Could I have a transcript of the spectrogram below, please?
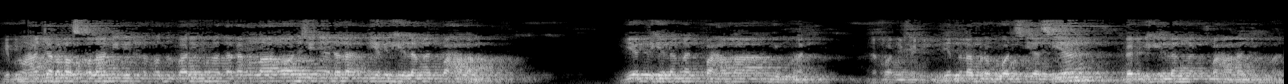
Ibnu Hajar al Asqalani di dalam Fathul Bari mengatakan lagu di sini adalah dia kehilangan pahala. Dia kehilangan pahala Jumat. Dia telah berbuat sia-sia dan kehilangan pahala Jumat.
